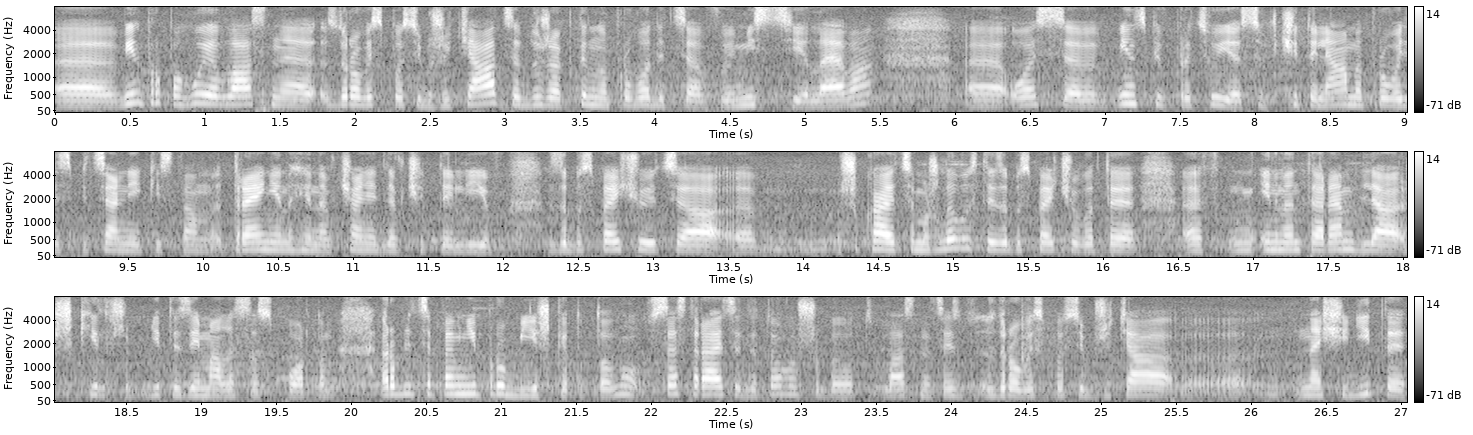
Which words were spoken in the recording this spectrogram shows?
Е, Він пропагує власне здоровий спосіб життя. Це дуже активно проводиться в місті Лева. Е, Ось е, він співпрацює з вчителями, проводять спеціальні якісь там тренінги, навчання для вчителів, забезпечуються, е, шукаються можливості забезпечувати інвентарем для шкіл, щоб діти займалися спортом. Робляться певні пробіжки, тобто ну все старається для того, щоб от власне цей здоровий спосіб життя наші діти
